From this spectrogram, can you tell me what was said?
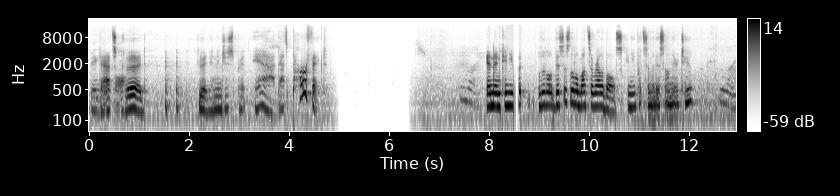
big Good. That's good. Good. And then just spread. Yeah, that's perfect. More. And then can you put little, this is little mozzarella balls. Can you put some of this on there too? More.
